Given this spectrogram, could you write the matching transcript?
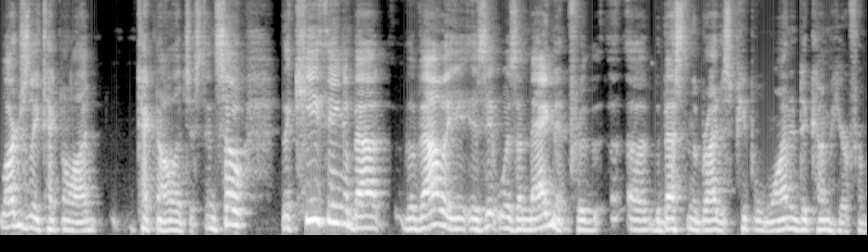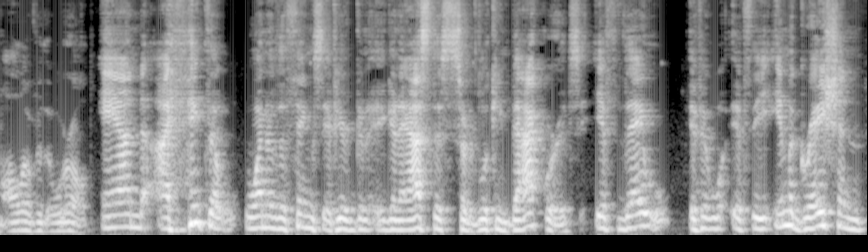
largely technolo- technologists. And so the key thing about the valley is it was a magnet for the, uh, the, best and the brightest. People wanted to come here from all over the world. And I think that one of the things, if you're going to ask this sort of looking backwards, if they if it if the immigration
